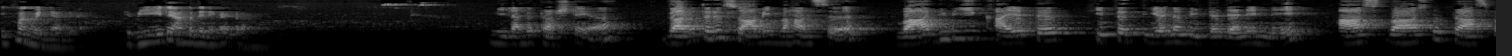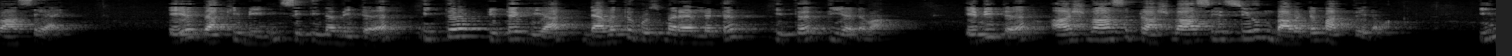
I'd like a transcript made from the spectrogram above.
ඉක්මන් වෙන්න යන්න එමීට යන්න දෙන එකයි කරන්නේ. ඊළඟ ප්‍රශ්නය ගරුතර ස්වාමින් වහන්සේ වාදි වී කයට හිත තියෙන විට දැනෙන්නේ ආස්වාස් ප්‍රාස්වාසයයි. එය දකිමින් සිටින විට හිත පිට ගියත් නැවත හුස්ම රැල්ලට හිත තියනවා. එවිට ආශ්වාස ප්‍රශ්වාසයේ සියුම් බවට පත් වෙනවා. ඉන්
